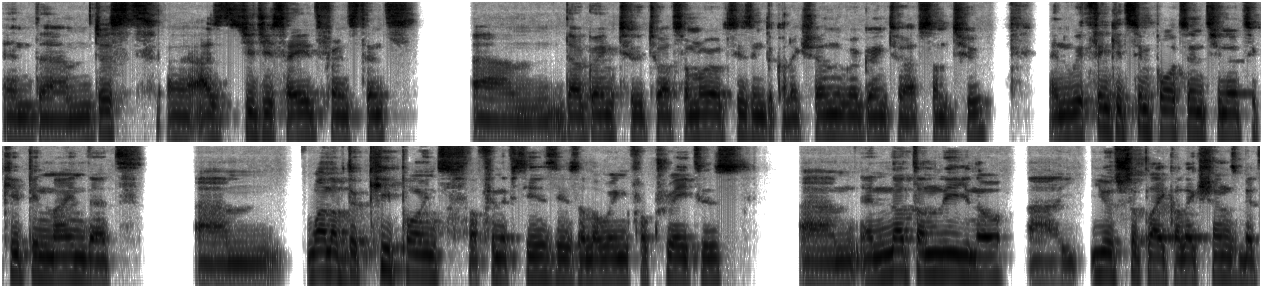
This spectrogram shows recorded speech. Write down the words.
And um, just uh, as Gigi said, for instance, um, they're going to, to have some royalties in the collection. We're going to have some too. And we think it's important, you know, to keep in mind that um, one of the key points of NFTs is allowing for creators um, and not only, you know, uh, huge supply collections, but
